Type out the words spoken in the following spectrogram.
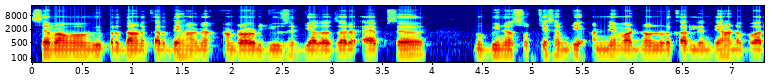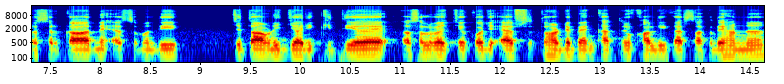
ਸੇਵਾਵਾਂ ਵੀ ਪ੍ਰਦਾਨ ਕਰਦੇ ਹਨ। ਐਂਡਰੋਇਡ ਯੂਜ਼ਰ ਜ਼ਿਆਦਾਤਰ ਐਪਸ ਨੂੰ ਬਿਨਾਂ ਸੋਚੇ ਸਮਝੇ ਅੰਨੇਵਾਹ ਡਾਊਨਲੋਡ ਕਰ ਲੈਂਦੇ ਹਨ, ਪਰ ਸਰਕਾਰ ਨੇ ਇਸ ਸੰਬੰਧੀ ਚੇਤਾਵਨੀ ਜਾਰੀ ਕੀਤੀ ਹੈ। ਅਸਲ ਵਿੱਚ ਕੁਝ ਐਪਸ ਤੁਹਾਡੇ ਬੈਂਕ ਖਾਤੇ ਨੂੰ ਖਾਲੀ ਕਰ ਸਕਦੇ ਹਨ।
